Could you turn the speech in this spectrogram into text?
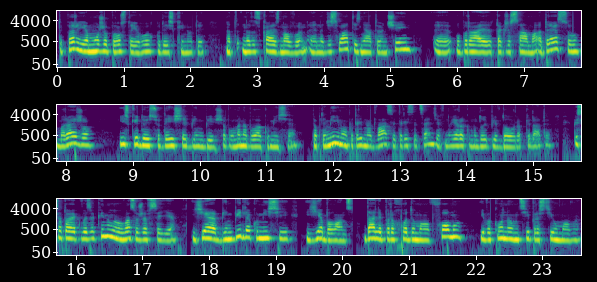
Тепер я можу просто його кудись кинути. Нат- Натискаю знову е, надіслати, зняти ончейн, е, обираю так же само адресу, мережу і скидую сюди ще BNB, щоб у мене була комісія. Тобто мінімум потрібно 20-30 центів, ну я рекомендую пів долара кидати. Після того, як ви закинули, у вас вже все є. Є BNB для комісії, є баланс. Далі переходимо в FOMO і виконуємо ці прості умови.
